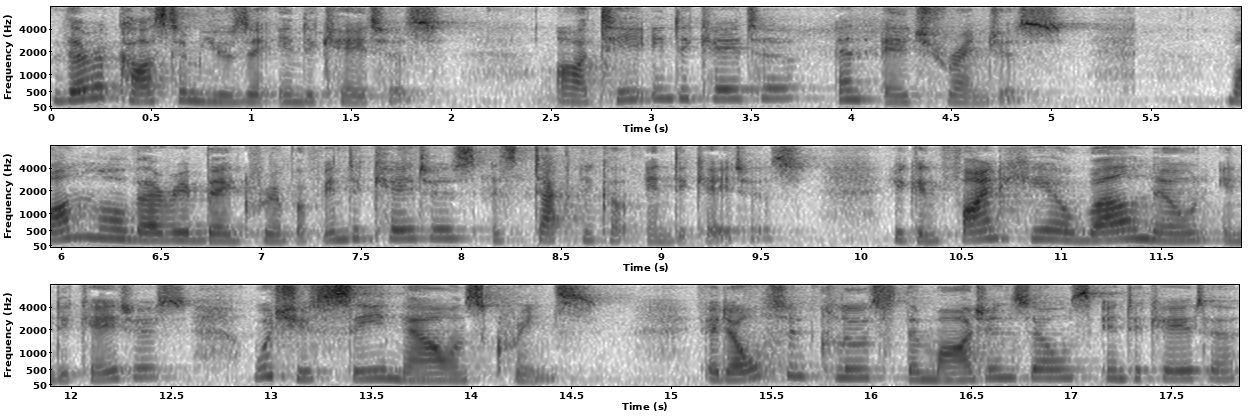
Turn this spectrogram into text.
There are custom user indicators, RT indicator and age ranges. One more very big group of indicators is technical indicators. You can find here well-known indicators, which you see now on screens. It also includes the margin zones indicator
